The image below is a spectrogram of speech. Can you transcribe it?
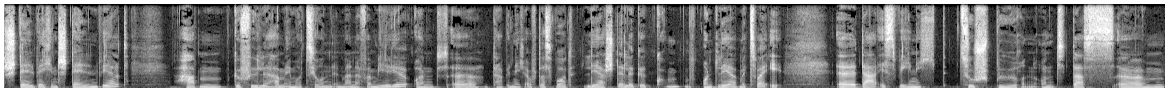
Stell, welchen Stellenwert haben Gefühle, haben Emotionen in meiner Familie und äh, da bin ich auf das Wort Leerstelle gekommen und Leer mit zwei E. Äh, da ist wenig zu spüren und das ähm,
